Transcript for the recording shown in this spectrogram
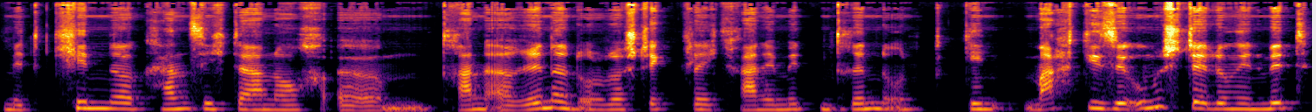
mit Kinder kann sich da noch ähm, dran erinnern oder steckt vielleicht gerade mittendrin und macht diese Umstellungen mit.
